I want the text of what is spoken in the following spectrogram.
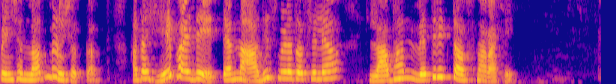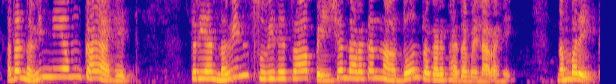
पेन्शन लाभ मिळू शकतात. आता हे फायदे त्यांना आधीच मिळत असलेल्या लाभांव्यतिरिक्त असणार आहे. आता नवीन नियम काय आहेत? तर या नवीन सुविधेचा पेन्शनधारकांना दोन प्रकारे फायदा मिळणार आहे. नंबर एक.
